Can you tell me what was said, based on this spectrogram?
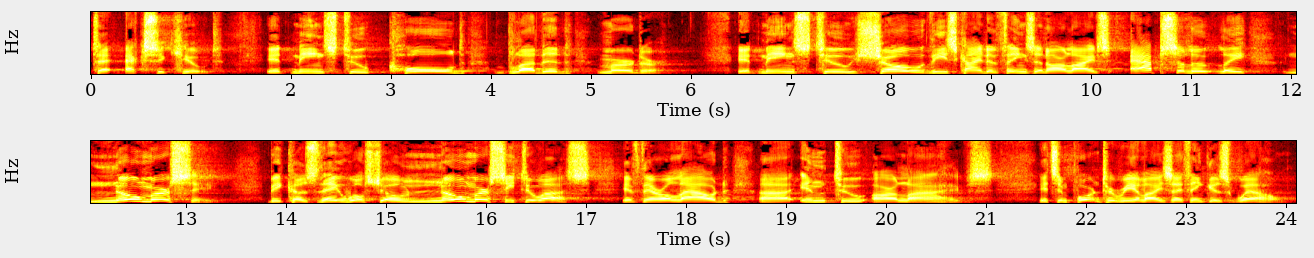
to execute, it means to cold blooded murder. It means to show these kind of things in our lives absolutely no mercy because they will show no mercy to us if they're allowed uh, into our lives. It's important to realize, I think, as well,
